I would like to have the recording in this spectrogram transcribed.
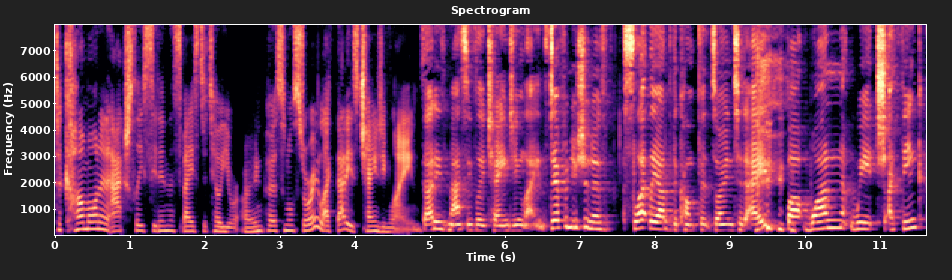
to come on and actually sit in the space to tell your own personal story, like that is changing lanes. That is massively changing lanes. Definition of slightly out of the comfort zone today, but one which I think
